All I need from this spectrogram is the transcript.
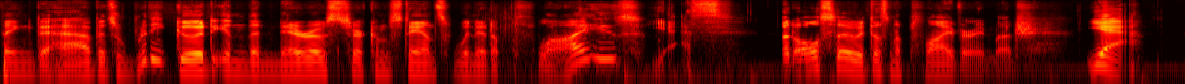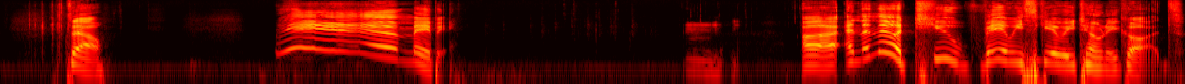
thing to have. It's really good in the narrow circumstance when it applies, Yes. but also it doesn't apply very much. Yeah. So, eh, maybe. Mhm. Uh, and then there are two very scary Tony cards.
